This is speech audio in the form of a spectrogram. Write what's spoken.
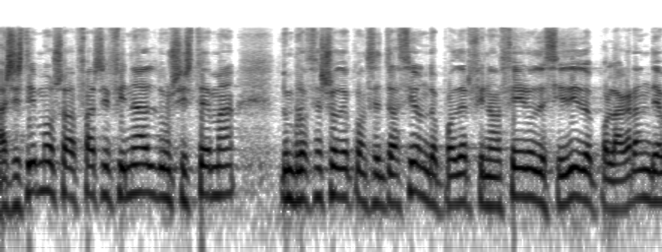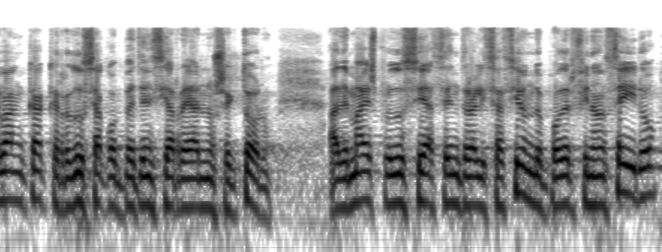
Asistimos á fase final dun sistema dun proceso de concentración do poder financeiro decidido pola grande banca que reduce a competencia real no sector. Ademais, produce a centralización do poder financeiro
